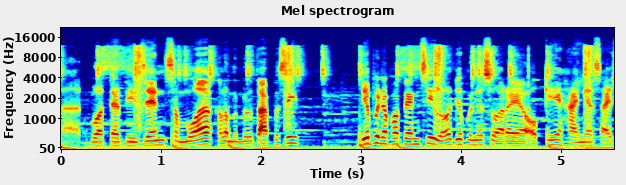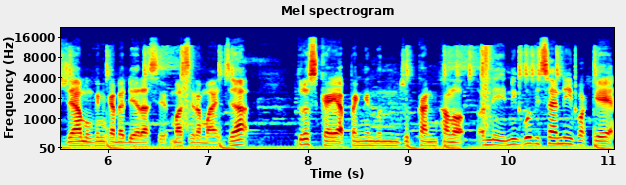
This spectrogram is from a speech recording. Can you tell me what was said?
Nah, buat netizen semua, kalau menurut aku sih dia punya potensi loh, dia punya suara yang oke, hanya saja mungkin karena dia masih, remaja, terus kayak pengen menunjukkan kalau oh, nih ini gue bisa nih pakai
